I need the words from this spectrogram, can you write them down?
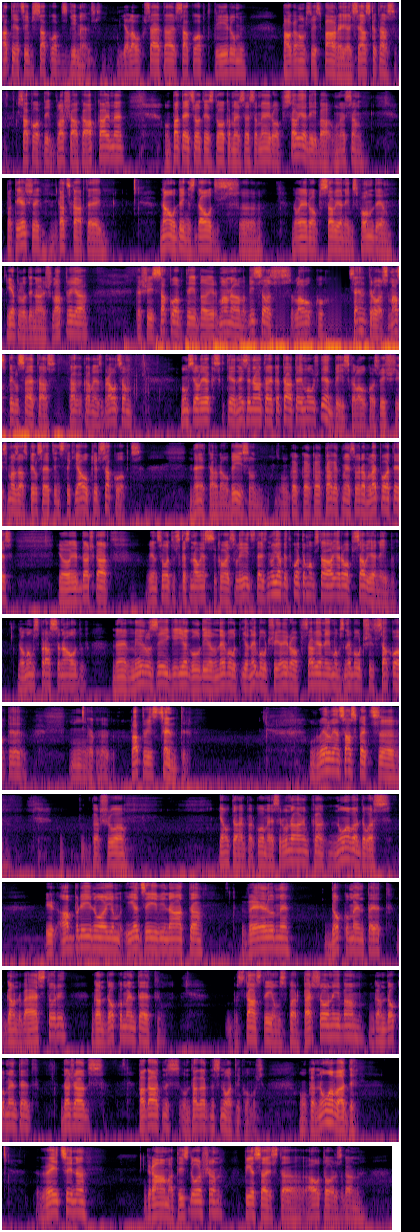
attiecības sakoptas ģimenes. Ja lauku sētā ir sakopta tīrumi, pagalms vispārējais, jāskatās sakoptība plašākā apkaimē, un pateicoties to, ka mēs esam Eiropas Savienībā un esam patiesi gadskārtēji naudiņas daudzas uh, no Eiropas Savienības fondiem iepludinājuši Latvijā, ka šī sakoptība ir manāma visos lauku centros, mazpilsētās. Tagad, kad mēs braucam, mums jau liekas, ka tie nezinātāji, ka tā te mūždien bijis, ka laukos visas šīs mazās pilsētiņas tik jauki ir sakoptas. Nē, tā nav bijis, un, un ka, ka, ka tagad mēs varam lepoties, jo ir dažkārt viens otrs, kas nav iesakojis līdzi, teica, nu jā, bet ko tam mums tā Eiropas Savienība? No mums prasa naudu, ne, milzīgi ieguldījumi. Nebūt, ja nebūtu šī Eiropas Savienība, mums nebūtu šis sakoptie mm, Latvijas centri. Un vēl viens aspekts eh, par šo jautājumu, par ko mēs runājam, ka novados ir apbrīnojama iedzīvināta vēlme dokumentēt gan vēsturi, gan dokumentēt stāstījumus par personībām, gan dokumentēt dažādas pagātnes un tagadnes notikumus. Un ka novadi veicina grāmatu izdošanu, piesaista autors gan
